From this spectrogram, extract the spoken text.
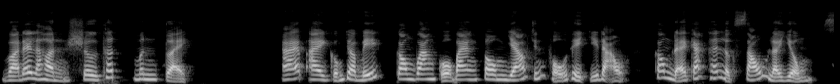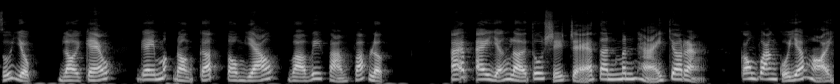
Và đây là hình sư thích minh tuệ. AFA cũng cho biết công văn của ban tôn giáo chính phủ thì chỉ đạo không để các thế lực xấu lợi dụng, xúi dục, lôi kéo, gây mất đoàn kết tôn giáo và vi phạm pháp luật. AFA dẫn lời tu sĩ trẻ tên Minh Hải cho rằng công văn của giáo hội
